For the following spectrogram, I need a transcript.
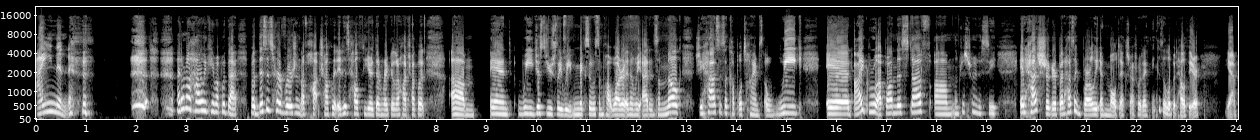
Einen. I don't know how we came up with that, but this is her version of hot chocolate. It is healthier than regular hot chocolate. Um, and we just usually we mix it with some hot water and then we add in some milk. She has this a couple times a week and I grew up on this stuff. Um, I'm just trying to see. It has sugar, but it has like barley and malt extract, which I think is a little bit healthier. Yeah.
